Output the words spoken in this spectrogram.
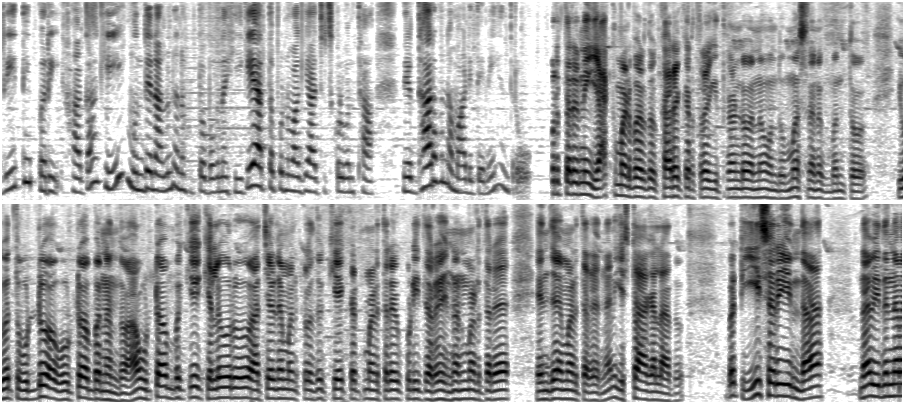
ರೀತಿ ಪರಿ. ಹಾಗಾಗಿ ಮುಂದೆ ನಾನು ನನ್ನ ಹುಟ್ಟುಹಬ್ಬವನ್ನು ಹೀಗೆ ಅರ್ಥಪೂರ್ಣವಾಗಿ ಆಚರಿಸಿಕೊಳ್ಳುವಂಥ ನಿರ್ಧಾರವನ್ನು ಮಾಡಿದ್ದೇನೆ ಎಂದರು. ಅವ್ರ ಥರನೇ ಯಾಕೆ ಮಾಡಬಾರ್ದು? ಕಾರ್ಯಕರ್ತರಾಗಿ ಇತ್ಕೊಂಡು ಅನ್ನೋ ಒಂದು ಹುಮ್ಮಸ್ಸು ನನಗೆ ಬಂತು. ಇವತ್ತು ಹುಟ್ಟು, ಹುಟ್ಟುಹಬ್ಬ ನಂದು. ಆ ಹುಟ್ಟುಹಬ್ಬಕ್ಕೆ ಕೆಲವರು ಆಚರಣೆ ಮಾಡ್ಕೊಳ್ಳೋದು, ಕೇಕ್ ಕಟ್ ಮಾಡ್ತಾರೆ, ಕುಡಿತಾರೆ, ಇನ್ನೊಂದು ಮಾಡ್ತಾರೆ, ಎಂಜಾಯ್ ಮಾಡ್ತಾರೆ. ನನಗೆ ಇಷ್ಟ ಆಗಲ್ಲ ಅದು. ಬಟ್ ಈ ಸರಿಯಿಂದ ನಾವು ಇದನ್ನು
